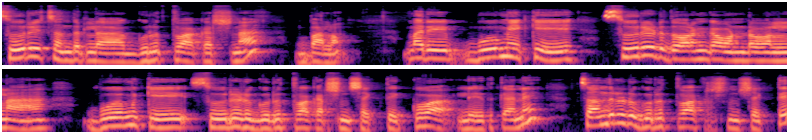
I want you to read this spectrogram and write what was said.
సూర్యచంద్రుల గురుత్వాకర్షణ బలం. మరి భూమికి సూర్యుడు దూరంగా ఉండడం వలన భూమికి సూర్యుడు గురుత్వాకర్షణ శక్తి ఎక్కువ లేదు కానీ చంద్రుడు గురుత్వాకర్షణ శక్తి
